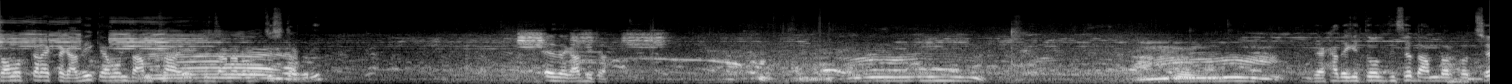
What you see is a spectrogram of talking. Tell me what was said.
চমৎকার একটা গাভী, কেমন দাম চায় একটু জানানোর চেষ্টা করি। এই যে গাভীটা। দেখা দেখি চলতেছে দাম দর হচ্ছে।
